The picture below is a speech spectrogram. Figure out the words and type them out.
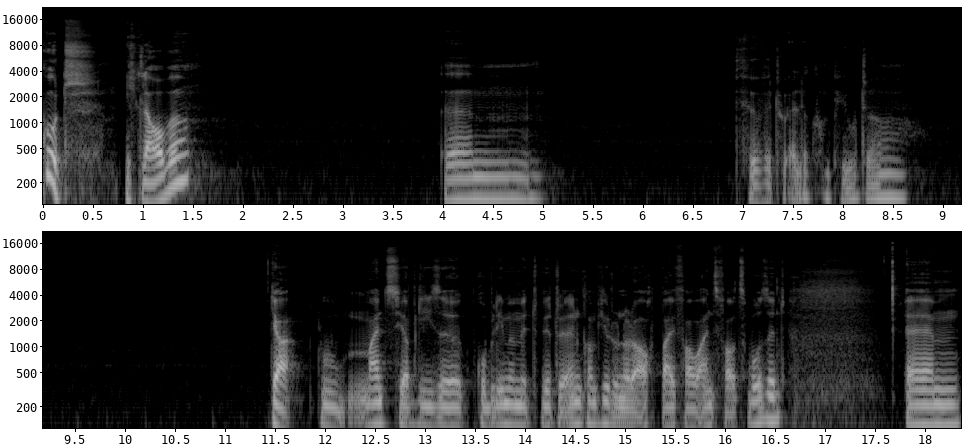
Gut, ich glaube, ähm, für virtuelle Computer. Ja, du meinst ja, ob diese Probleme mit virtuellen Computern oder auch bei V1, V2 sind. Ähm,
